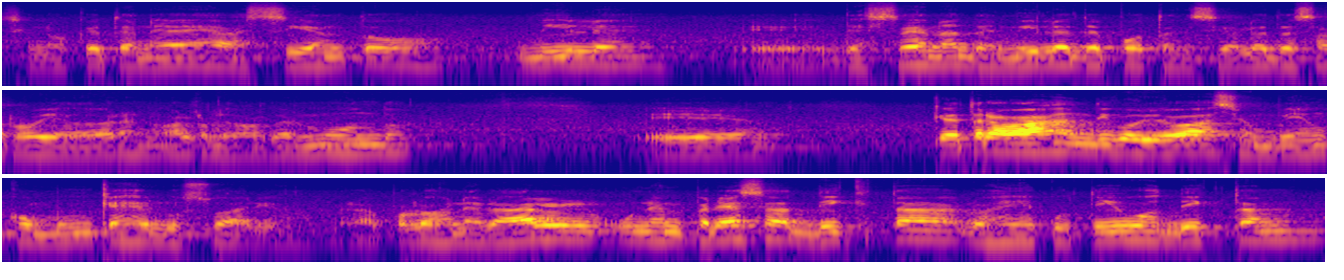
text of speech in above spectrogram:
sino que tenés a cientos, miles, eh, decenas de miles de potenciales desarrolladores ¿no? alrededor del mundo. Eh, que trabajan, digo yo, hacia un bien común que es el usuario. Por lo general, una empresa dicta, los ejecutivos dictan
